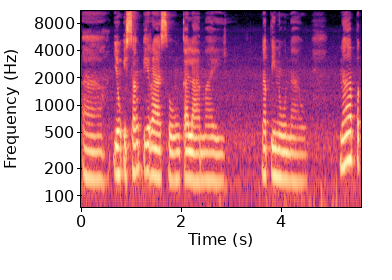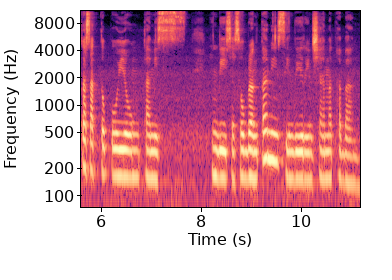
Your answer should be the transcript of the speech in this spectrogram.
ah, yung isang pirasong kalamay na tinunaw. Napakasakto po yung tamis hindi siya sobrang tamis, hindi rin siya matabang.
